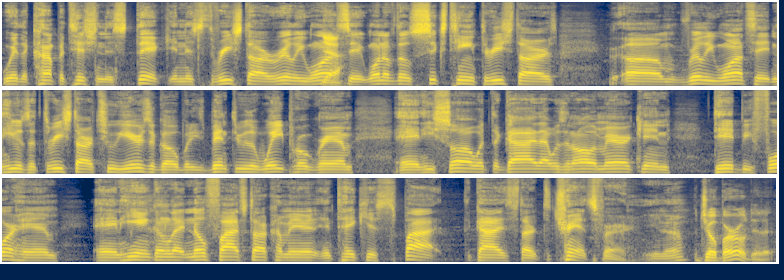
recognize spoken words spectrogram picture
where the competition is thick, and this three star really wants Yeah. it. One of those 16 three stars um, really wants it, and he was a three star two years ago, but he's been through the weight program, and he saw what the guy that was an All American did before him, and he ain't gonna let no five star come in and take his spot. The guys start to transfer, you know. Joe Burrow did it.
